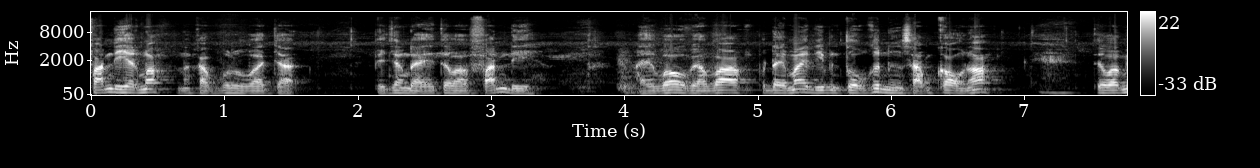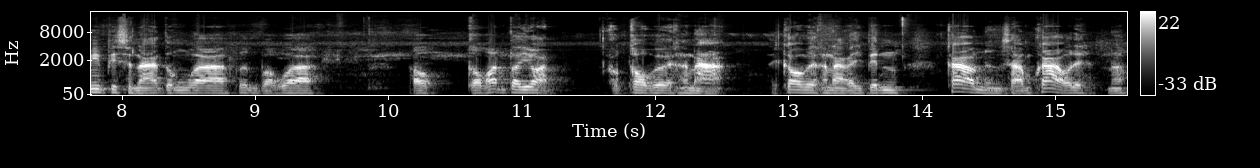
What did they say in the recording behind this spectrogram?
ฝันดีเนาะนะครับไม่รู้ว่าจะเป็นจังใดแต่ว่าฝันดีให้เว่าแบบว่าได้ไม้ดีเป็นโตขึ้นหนึ่งสามเก้าเนาะจ้ะแต่ว่ามีปริศนาตรงว่าเพิ่นบอกว่า เอาเก้าพันต่อยอด เอาเก้าไปไว้ข้างหน้า ไอ้เก้าไปข้างหน้าก็จะเป็นเก้าหนึ่งสามเก้าเลยเนาะ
